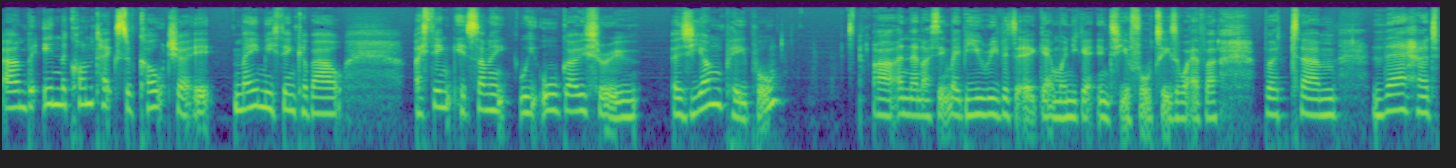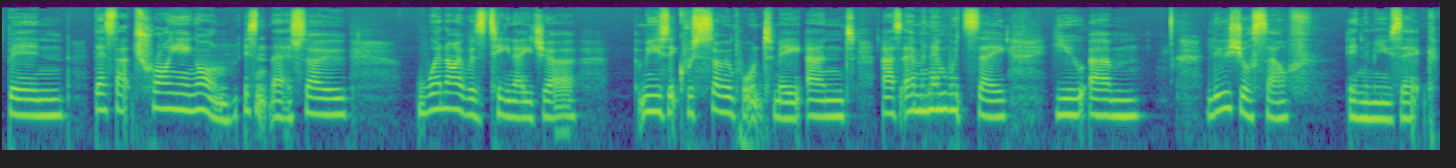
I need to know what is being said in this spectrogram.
Um, but in the context of culture, it made me think about I think it's something we all go through as young people. Uh, and then I think maybe you revisit it again when you get into your 40s or whatever. But um, there had been, there's that trying on, isn't there? So when I was a teenager, music was so important to me. And as Eminem would say, you um, lose yourself in the music.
